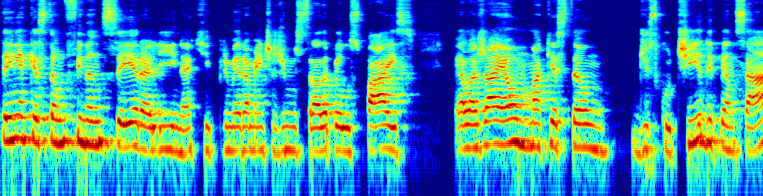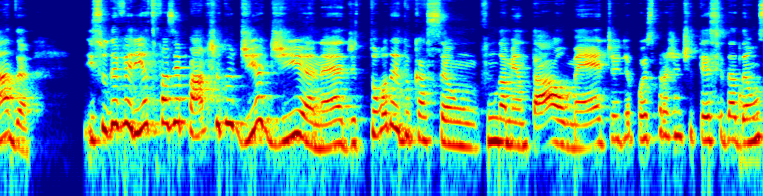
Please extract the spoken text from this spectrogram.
tem a questão financeira ali, né, que primeiramente administrada pelos pais, ela já é uma questão discutida e pensada, isso deveria fazer parte do dia a dia, né, de toda a educação fundamental, média, e depois para a gente ter cidadãos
